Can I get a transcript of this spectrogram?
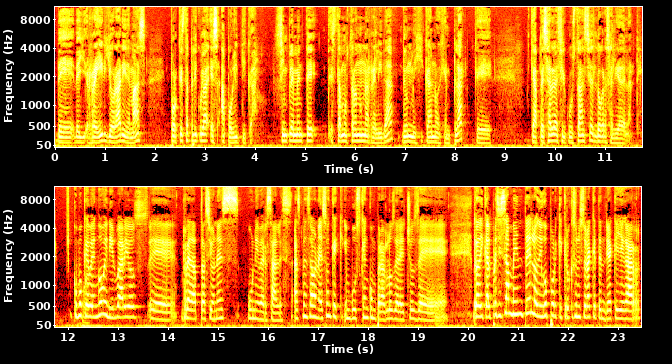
de, de reír, llorar y demás, porque esta película es apolítica, simplemente está mostrando una realidad de un mexicano ejemplar que, que a pesar de las circunstancias logra salir adelante. Como que vengo a venir varios eh, readaptaciones universales. ¿Has pensado en eso, en que busquen comprar los derechos de Radical? Precisamente lo digo porque creo que es una historia que tendría que llegar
